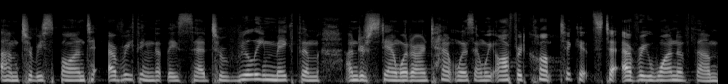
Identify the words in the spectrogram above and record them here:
um, to respond to everything that they said, to really make them understand what our intent was. And we offered comp tickets to every one of them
